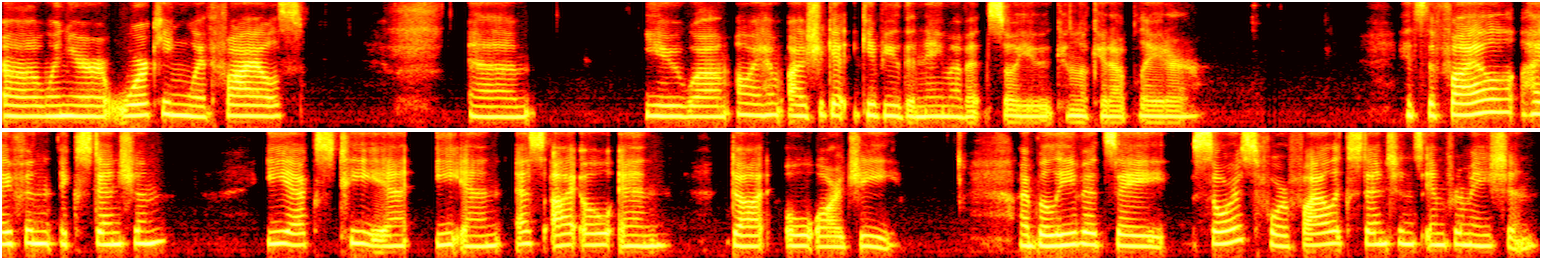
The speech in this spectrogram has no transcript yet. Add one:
uh, when you're working with files um, you um, oh I have I should get give you the name of it so you can look it up later. It's the file hyphen extension e x t e n s i o n dot o r g. I believe it's a source for file extensions information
